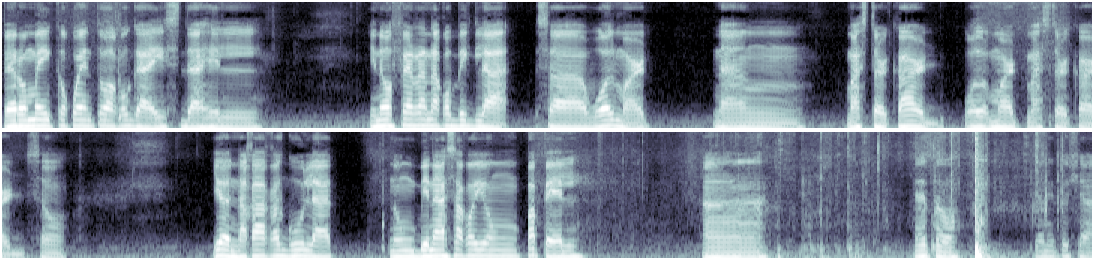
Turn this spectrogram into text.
Pero may kukwento ako guys dahil inofferan ako bigla sa Walmart ng Mastercard Walmart Mastercard. So yun nakakagulat. Nung binasa ko yung papel ah eto, ganito siya.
